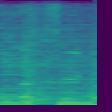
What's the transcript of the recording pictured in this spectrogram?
trumpets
